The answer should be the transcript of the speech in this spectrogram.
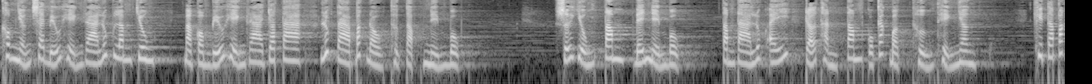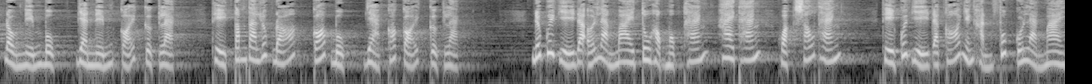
không những sẽ biểu hiện ra lúc lâm chung mà còn biểu hiện ra cho ta lúc ta bắt đầu thực tập niệm bục. sử dụng tâm để niệm bục, tâm ta lúc ấy trở thành tâm của các bậc thượng thiện nhân. Khi ta bắt đầu niệm bục và niệm cõi cực lạc thì tâm ta lúc đó có bục và có cõi cực lạc nếu quý vị đã ở làng Mai tu học một tháng, hai tháng hoặc sáu tháng, thì quý vị đã có những hạnh phúc của làng Mai.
